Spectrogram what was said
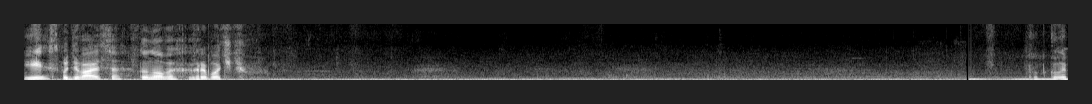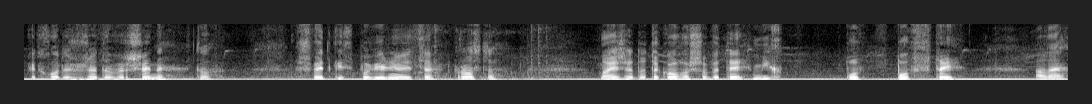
і сподіваюся до нових грибочків. Коли підходиш вже до вершини, то швидкість повільнюється просто майже до такого, щоб ти міг пов- повсти. Але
